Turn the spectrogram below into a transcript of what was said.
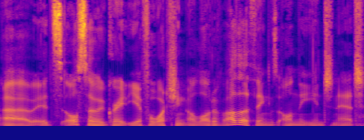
Uh, it's also a great year for watching a lot of other things on the internet.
